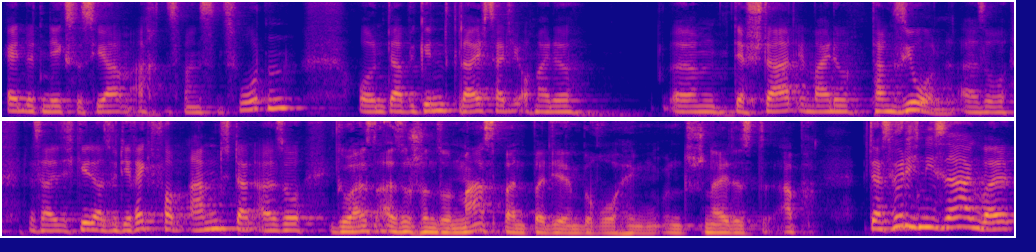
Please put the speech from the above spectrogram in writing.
endet nächstes Jahr am 28.02. Und da beginnt gleichzeitig auch meine ähm, der Start in meine Pension. Also das heißt, ich gehe also direkt vom Amt dann also. Du hast also schon so ein Maßband bei dir im Büro hängen und schneidest ab. Das würde ich nicht sagen, weil,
